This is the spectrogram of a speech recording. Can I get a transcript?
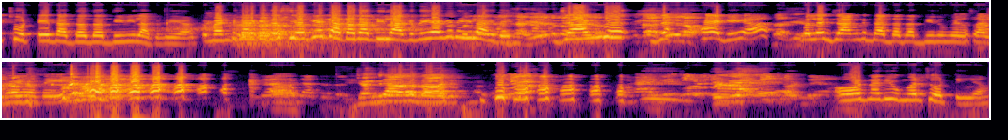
ਛੋਟੇ ਦਾਦਾ ਦਾਦੀ ਵੀ ਲੱਗਦੇ ਆ। ਕਮੈਂਟ ਕਰਕੇ ਦੱਸਿਓ ਕਿ ਦਾਦਾ ਦਾਦੀ ਲੱਗਦੇ ਆ ਕਿ ਨਹੀਂ ਲੱਗਦੇ? ਜੰਗ ਹੈਗੇ ਆ। ਮਤਲਬ ਜੰਗ ਦਾਦਾ ਦਾਦੀ ਨੂੰ ਮਿਲ ਸਕਦੇ ਉਹਦੇ। ਜੰਗ ਦਾ ਰਾਜ ਉਹਨਾਂ ਦੀ ਉਮਰ ਛੋਟੀ ਆ।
